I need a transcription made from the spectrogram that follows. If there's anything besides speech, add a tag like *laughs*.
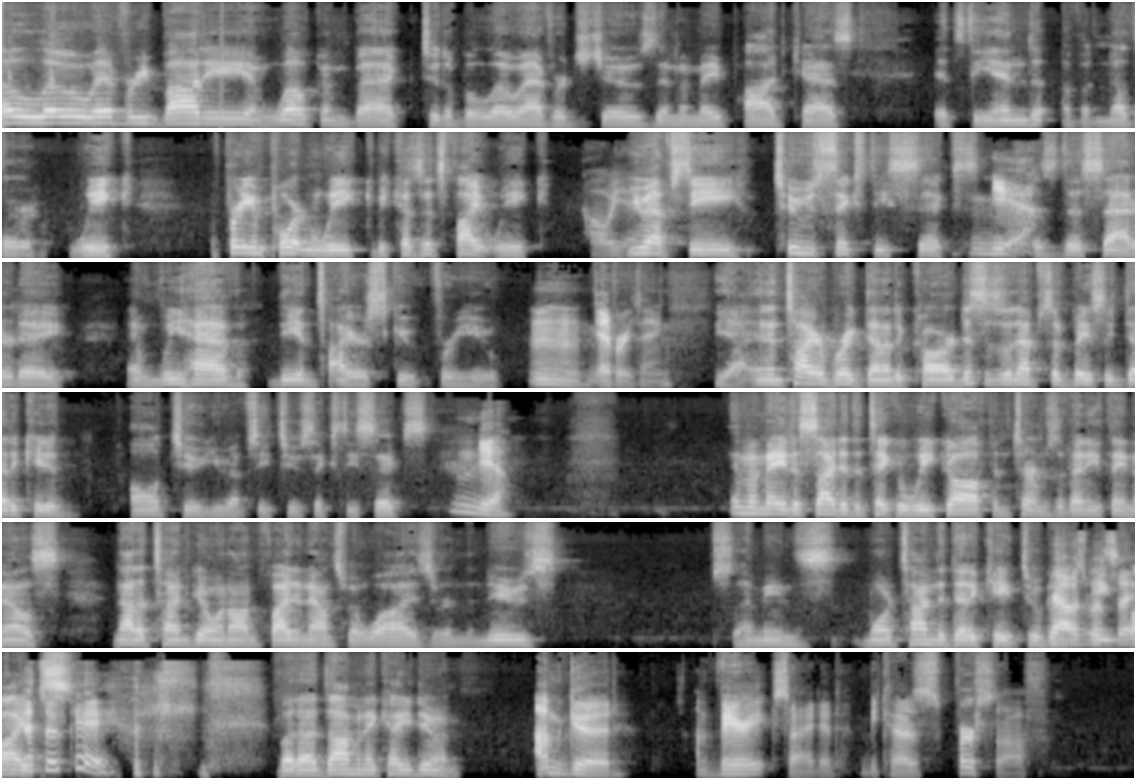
Hello, everybody, and welcome back to the Below Average Joe's MMA podcast. It's the end of another week, a pretty important week because it's fight week. Oh yeah. UFC 266 yeah. is this Saturday, and we have the entire scoop for you. Mhm, everything. Yeah, an entire breakdown of the card. This is an episode basically dedicated all to UFC 266. Mm, Yeah. MMA decided to take a week off in terms of anything else. Not a ton going on fight announcement wise or in the news. So that means more time to dedicate to about was to eight say fights. that's okay. *laughs* But uh, Dominic, how you doing? I'm good. I'm very excited because first off,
